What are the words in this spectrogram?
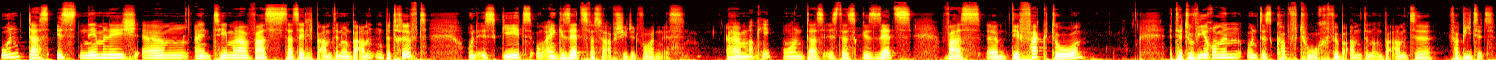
Und das ist nämlich ähm, ein Thema, was tatsächlich Beamtinnen und Beamten betrifft. Und es geht um ein Gesetz, was verabschiedet worden ist. Ähm, okay. Und das ist das Gesetz, was ähm, de facto Tätowierungen und das Kopftuch für Beamtinnen und Beamte verbietet.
